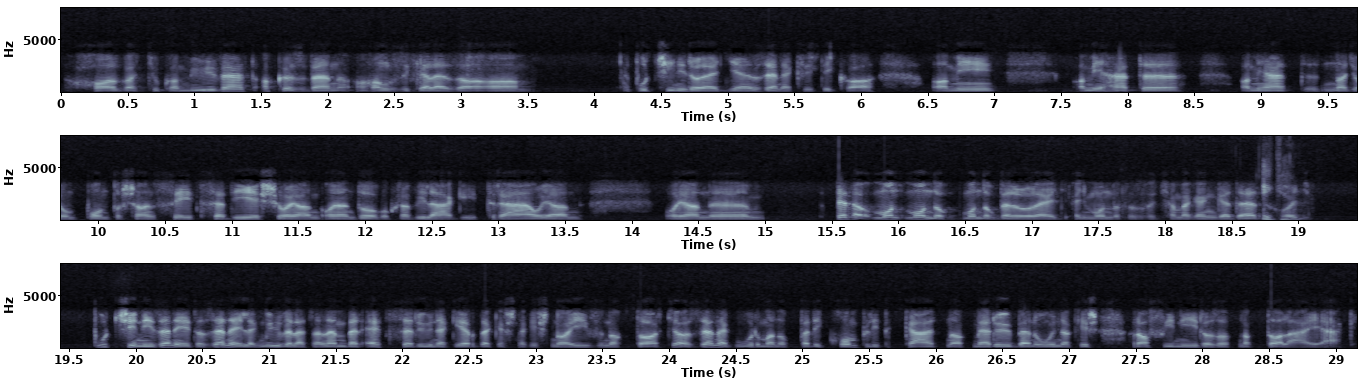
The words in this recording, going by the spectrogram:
hallgatjuk a művet, aközben hangzik el ez a, Pucciniről egy ilyen zenekritika, ami, ami hát ami hát nagyon pontosan szétszedi, és olyan, olyan dolgokra világít rá, olyan, olyan például mondok, mondok belőle egy, egy mondatot, hogyha megengeded, Igen. hogy Puccini zenét a zeneileg műveletlen ember egyszerűnek, érdekesnek és naívnak tartja, a zenegurmanok pedig komplikáltnak, merőben újnak és raffinírozottnak találják.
